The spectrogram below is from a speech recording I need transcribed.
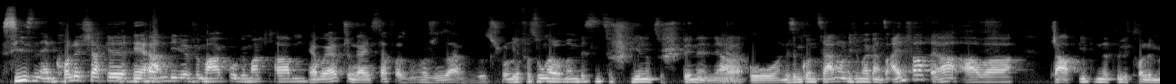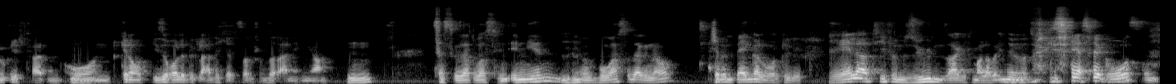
Season End College Jacke Ja. an, die wir für Marco gemacht haben. ja, aber ihr habt schon geilen Stuff, was muss man schon sagen. Schon. Wir versuchen halt auch mal ein bisschen zu spielen und zu spinnen, ja. Ja. Und ist im Konzern auch nicht immer ganz einfach, ja, aber klar, bietet natürlich tolle Möglichkeiten. Mhm. Und genau, diese Rolle begleite ich jetzt dann schon seit einigen Jahren. Mhm. Jetzt hast du gesagt, du warst in Indien. Mhm. Äh, Wo warst du da genau? Ich habe in Bangalore gelebt. Relativ im Süden, sage ich mal, aber Indien Mhm. ist natürlich sehr, sehr groß. Und?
